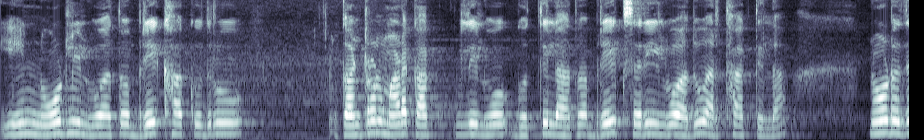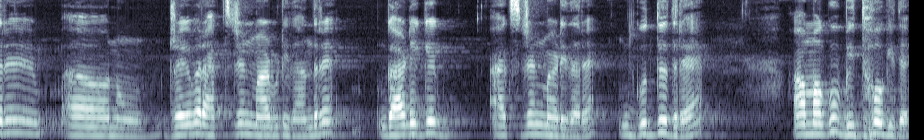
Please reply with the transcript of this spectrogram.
ಏನು ನೋಡಲಿಲ್ವೋ ಅಥವಾ ಬ್ರೇಕ್ ಹಾಕಿದ್ರು, ಕಂಟ್ರೋಲ್ ಮಾಡೋಕ್ಕಾಗಲಿಲ್ವೋ ಗೊತ್ತಿಲ್ಲ ಅಥವಾ ಬ್ರೇಕ್ ಸರಿ ಇಲ್ವೋ ಅದು ಅರ್ಥ ಆಗ್ತಿಲ್ಲ. ನೋಡಿದ್ರೆ ಅವನು ಡ್ರೈವರ್ ಆಕ್ಸಿಡೆಂಟ್ ಮಾಡಿಬಿಟ್ಟಿದೆ ಅಂದರೆ ಗಾಡಿಗೆ ಆಕ್ಸಿಡೆಂಟ್ ಮಾಡಿದ್ದಾರೆ. ಗುದ್ದಿದ್ರೆ ಆ ಮಗು ಬಿದ್ದು ಹೋಗಿದೆ.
